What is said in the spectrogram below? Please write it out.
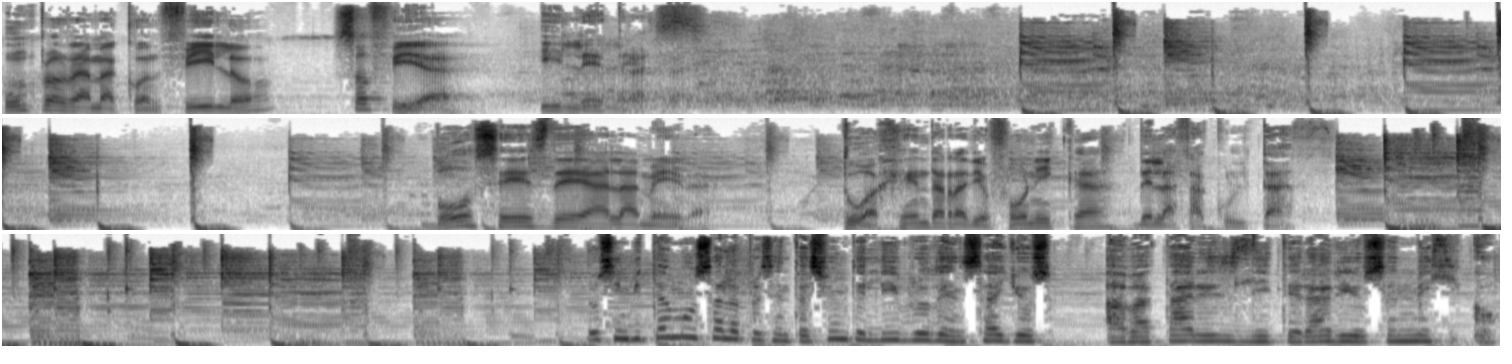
Un programa con Filo, Sofía y Letras. Voces de Alameda, tu agenda radiofónica de la facultad. Los invitamos a la presentación del libro de ensayos Avatares Literarios en México,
